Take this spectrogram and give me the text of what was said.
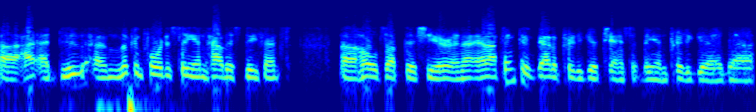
uh, I, I do. I'm looking forward to seeing how this defense uh, holds up this year, and I, and I think they've got a pretty good chance at being pretty good. Uh,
